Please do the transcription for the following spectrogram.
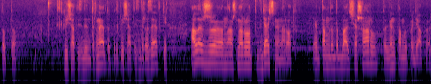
Тобто підключатись до інтернету, підключатись до розетки. Але ж е, наш народ вдячний народ. Як там, де добавить шару, то він там і подякує.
